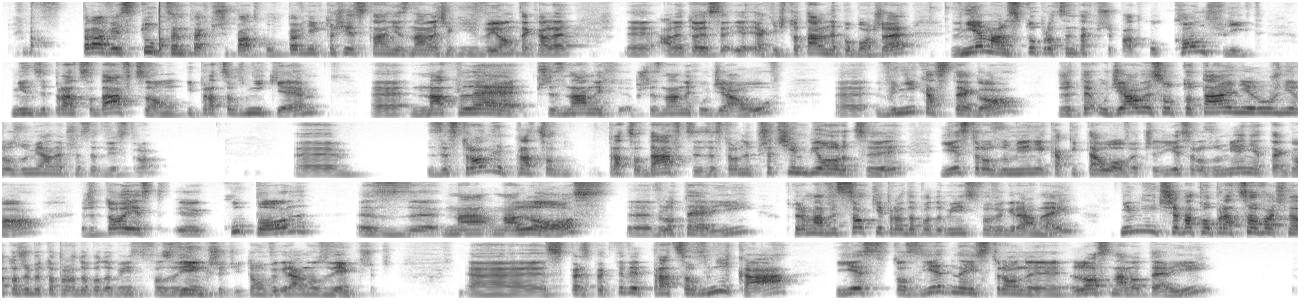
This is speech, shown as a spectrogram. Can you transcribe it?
w prawie 100% przypadków, pewnie ktoś jest w stanie znaleźć jakiś wyjątek, ale, e, ale to jest jakieś totalne pobocze. W niemal 100% przypadków konflikt między pracodawcą i pracownikiem e, na tle przyznanych, przyznanych udziałów wynika z tego, że te udziały są totalnie różnie rozumiane przez te dwie strony ze strony pracodawcy, ze strony przedsiębiorcy jest rozumienie kapitałowe, czyli jest rozumienie tego, że to jest kupon z, na, na los w loterii, która ma wysokie prawdopodobieństwo wygranej. Niemniej trzeba popracować na to, żeby to prawdopodobieństwo zwiększyć i tą wygraną zwiększyć. E, z perspektywy pracownika jest to z jednej strony los na loterii,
